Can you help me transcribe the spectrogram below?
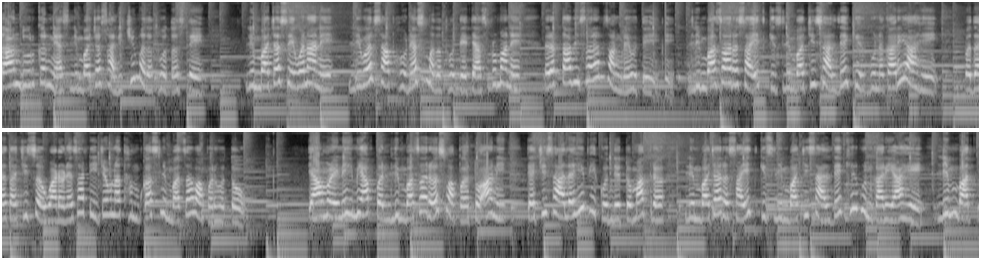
ताण दूर करण्यास लिंबाच्या सालीची मदत होत असते. लिंबाच्या सेवनाने लिव्हर साफ होण्यास मदत होते. त्याचप्रमाणे रक्ताभिसरण चांगले होते. लिंबाचा रसा इतकीच लिंबाची साल देखील गुणकारी आहे. पदार्थाची चव वाढवण्यासाठी जेवणात हमखास लिंबाचा वापर होतो. त्यामुळे नेहमी आपण लिंबाचा रस वापरतो आणि त्याची सालही फेकून देतो. मात्र लिंबाच्या रसा इतकीच लिंबाची साल देखील गुणकारी आहे. लिंबात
